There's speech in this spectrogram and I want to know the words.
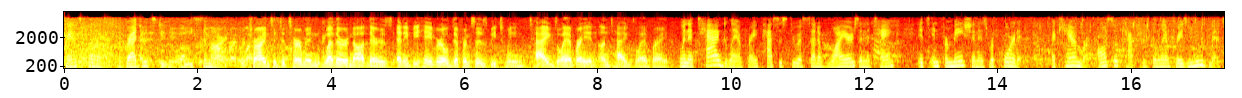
transformer for graduate student Lee Simard. We're trying to determine whether or not there's any behavioral differences between tagged lamprey and untagged lamprey. When a tagged lamprey passes through a set of wires in the tank, its information is recorded. A camera also captures the lamprey's movements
